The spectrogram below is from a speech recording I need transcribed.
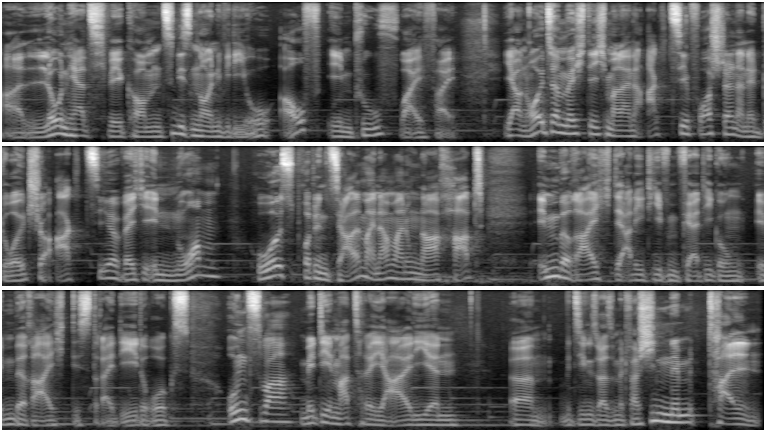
Hallo und herzlich willkommen zu diesem neuen Video auf Improve Wi-Fi. Ja, und heute möchte ich mal eine Aktie vorstellen, eine deutsche Aktie, welche enorm hohes Potenzial meiner Meinung nach hat im Bereich der additiven Fertigung, im Bereich des 3D-Drucks und zwar mit den Materialien ähm, beziehungsweise mit verschiedenen Metallen.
